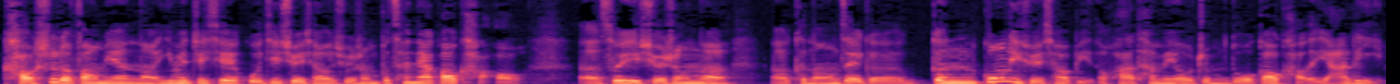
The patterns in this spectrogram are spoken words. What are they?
考试的方面呢，因为这些国际学校的学生不参加高考，呃，所以学生呢，呃，可能这个跟公立学校比的话，他没有这么多高考的压力。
